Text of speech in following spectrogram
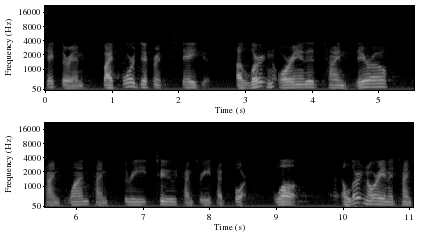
shape they're in by four different stages. Alert and oriented times zero, times one, times three, two, times three, times four. Well, alert and oriented times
